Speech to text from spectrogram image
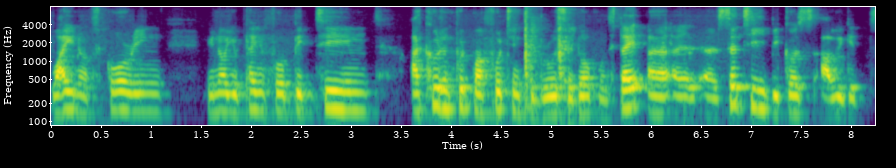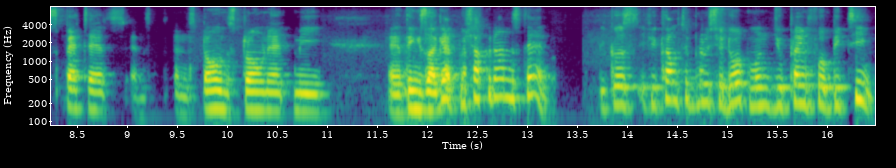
Why are you not scoring? You know, you're playing for a big team. I couldn't put my foot into Borussia Dortmund State, uh, uh, uh, City because I would get spat at and, and stones thrown at me and things like that, which I could understand. Because if you come to Borussia Dortmund, you're playing for a big team.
